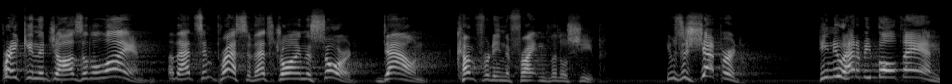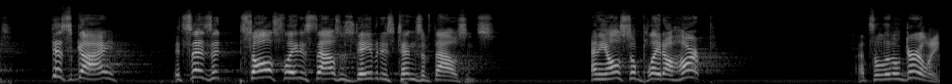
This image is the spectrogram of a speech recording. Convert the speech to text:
breaking the jaws of the lion. Well, that's impressive. That's drawing the sword. Down, comforting the frightened little sheep. He was a shepherd. He knew how to be both and. This guy, it says that Saul slayed his thousands, David his tens of thousands. And he also played a harp. That's a little girly.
